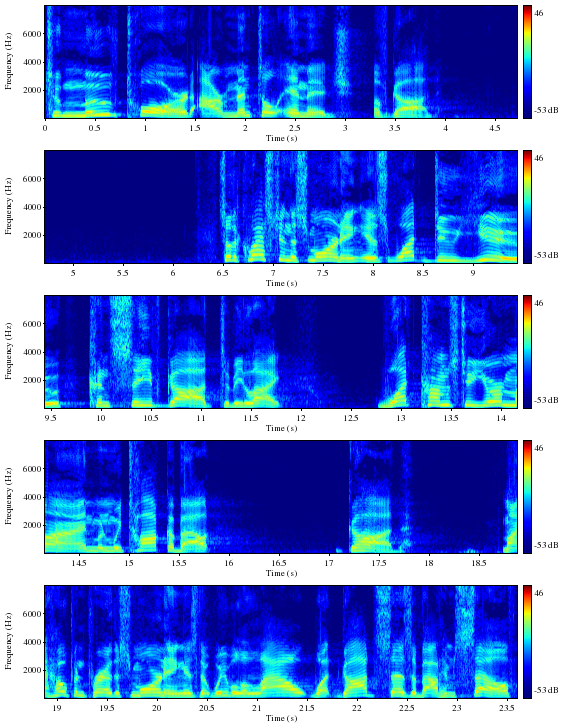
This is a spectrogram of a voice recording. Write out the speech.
to move toward our mental image of God. So the question this morning is what do you conceive God to be like? What comes to your mind when we talk about God? My hope and prayer this morning is that we will allow what God says about Himself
